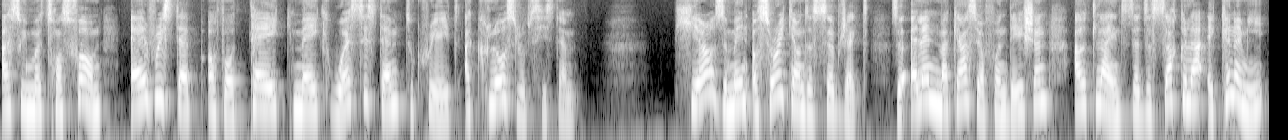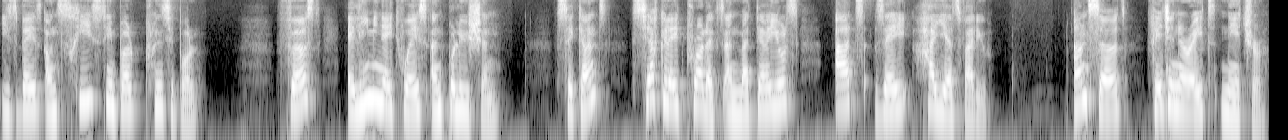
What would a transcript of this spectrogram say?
as we must transform every step of our take, make, waste system to create a closed loop system. Here, the main authority on the subject, the Ellen MacArthur Foundation, outlines that the circular economy is based on three simple principles. First, eliminate waste and pollution. Second, circulate products and materials at their highest value. And third, regenerate nature.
